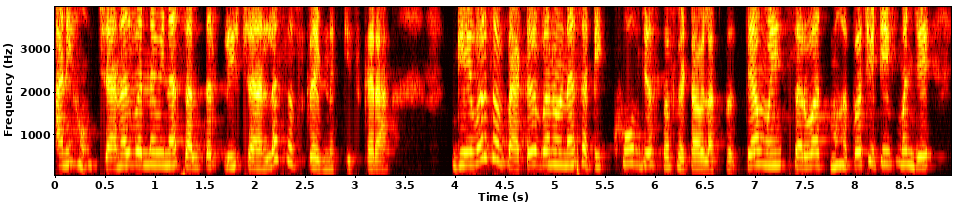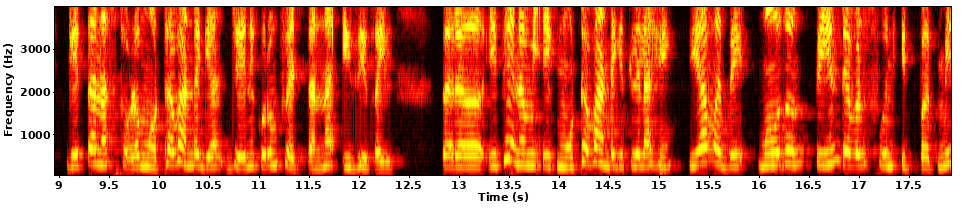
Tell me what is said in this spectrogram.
आणि हो चॅनलवर नवीन असाल तर प्लीज चॅनलला सबस्क्राईब नक्कीच करा. घेवरचं बॅटर बनवण्यासाठी खूप जास्त फेटावं लागतं. त्यामुळे सर्वात महत्वाची टीप म्हणजे घेतानाच थोडं मोठं भांडं घ्या. जेणेकरून फेटताना इझी जाईल. तर इथे ना मी एक मोठं भांडं घेतलेलं आहे. यामध्ये मोजून तीन टेबल स्पून इतपत मी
